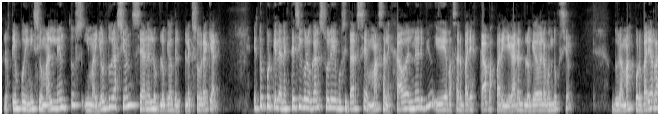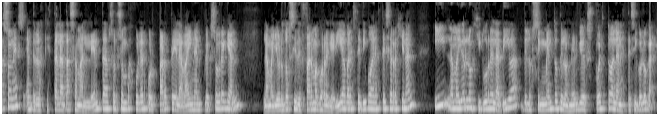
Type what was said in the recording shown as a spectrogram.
Los tiempos de inicio más lentos y mayor duración se dan en los bloqueos del plexo braquial, esto es porque el anestésico local suele depositarse más alejado del nervio y debe pasar varias capas para llegar al bloqueo de la conducción. Dura más por varias razones, entre las que está la tasa más lenta de absorción vascular por parte de la vaina del plexo braquial, la mayor dosis de fármaco requerida para este tipo de anestesia regional y la mayor longitud relativa de los segmentos de los nervios expuestos al anestésico local.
